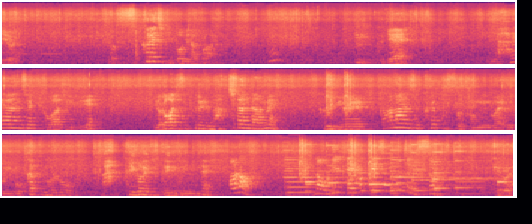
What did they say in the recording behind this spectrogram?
이유야. 저 스크래치 기법이라고 알아. 그게 이 하얀색 도화지 위에 여러 가지 스프레이를 막 칠한 다음에 그 위를 까만색 크레파스로 덮는 거야. 그리고 이 목 같은 걸로 막 긁어내서 그리는 그림인데 알아. 나 어릴 때 학교에서 해본 적 있어. 그거야.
